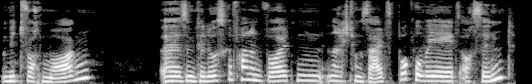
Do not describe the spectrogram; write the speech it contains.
Mittwochmorgen äh, sind wir losgefahren und wollten in Richtung Salzburg, wo wir ja jetzt auch sind.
